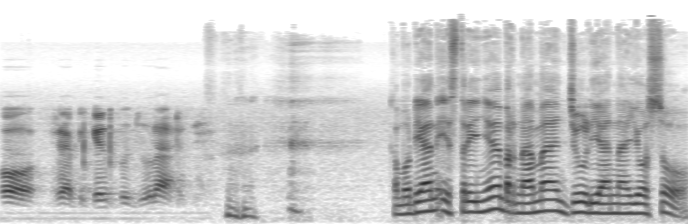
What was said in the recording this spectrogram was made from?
Oh, saya pikir 7 lah. Kemudian istrinya bernama Juliana Yoso.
